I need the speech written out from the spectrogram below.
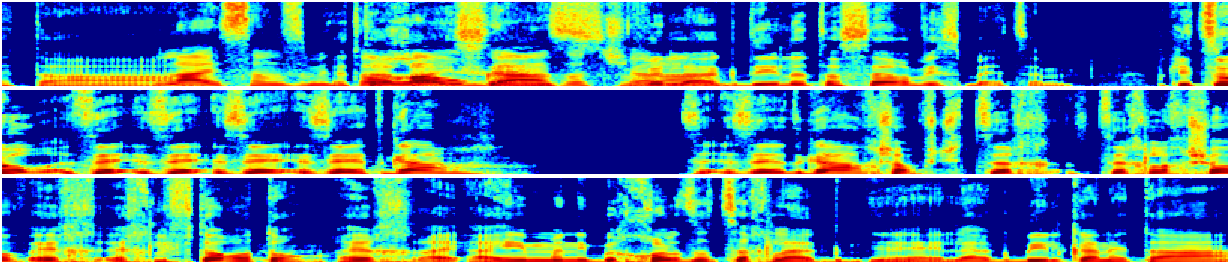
את ה license מתוך העוגה הזאת ה license של... ה- ולהגדיל את ה service בעצם. בקיצור, זה, זה, זה, זה אתגר. זה, זה אתגר עכשיו שצריך צריך לחשוב איך, איך לפתור אותו, איך, האם אני בכל זאת צריך להג, להגביל כאן את, ה,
